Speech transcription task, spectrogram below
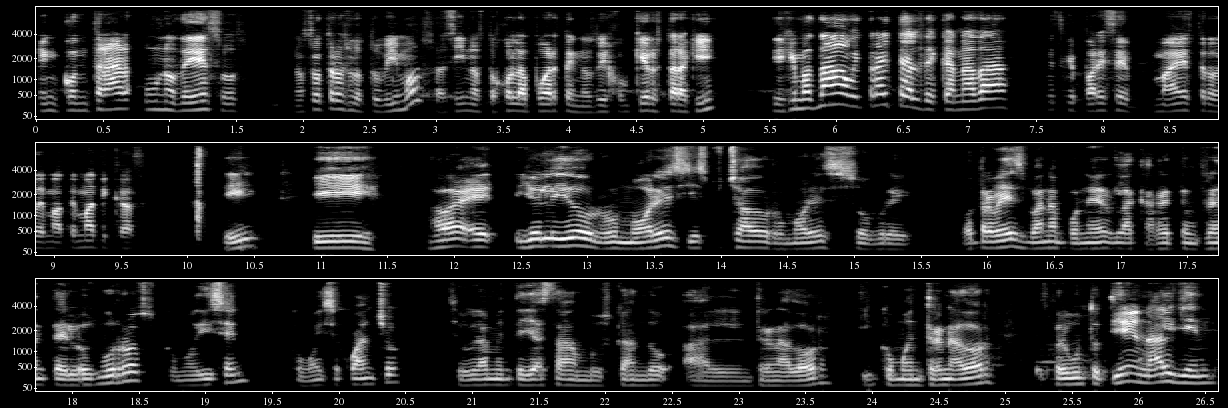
encontrar uno de esos. Nosotros lo tuvimos, así nos tocó la puerta y nos dijo, quiero estar aquí. Y dijimos, no, güey, tráete al de Canadá. Es que parece maestro de matemáticas. Sí. Y ahora eh, yo he leído rumores y he escuchado rumores sobre otra vez van a poner la carreta enfrente de los burros, como dicen, como dice Juancho. Seguramente ya estaban buscando al entrenador. Y como entrenador, les pregunto, ¿tienen alguien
